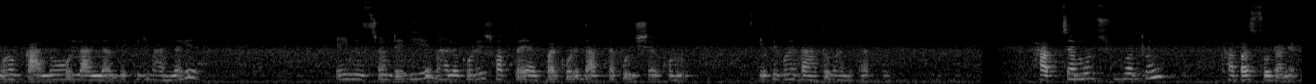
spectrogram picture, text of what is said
ওরকম কালো, লাল লাল দেখতে কি ভালো লাগে? এই মিশ্রণটি দিয়ে ভালো করে সপ্তাহে একবার করে দাঁতটা পরিষ্কার করুন। এতে করে দাঁতও ভালো থাকবে। হাফ চামচ মতন খাবার সোডা নেব।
